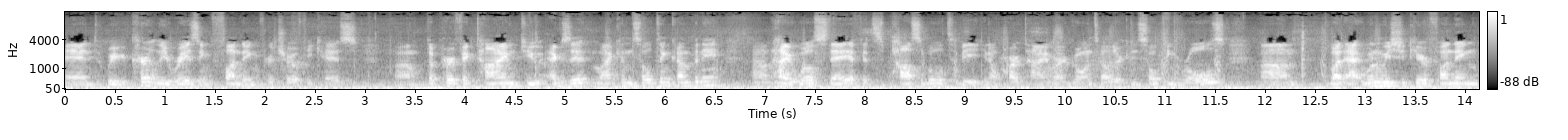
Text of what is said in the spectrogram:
and we're currently raising funding for Trophy Case. Um, the perfect time to exit my consulting company. Um, I will stay if it's possible to be, you know, part time or go into other consulting roles. Um, but at, when we secure funding,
